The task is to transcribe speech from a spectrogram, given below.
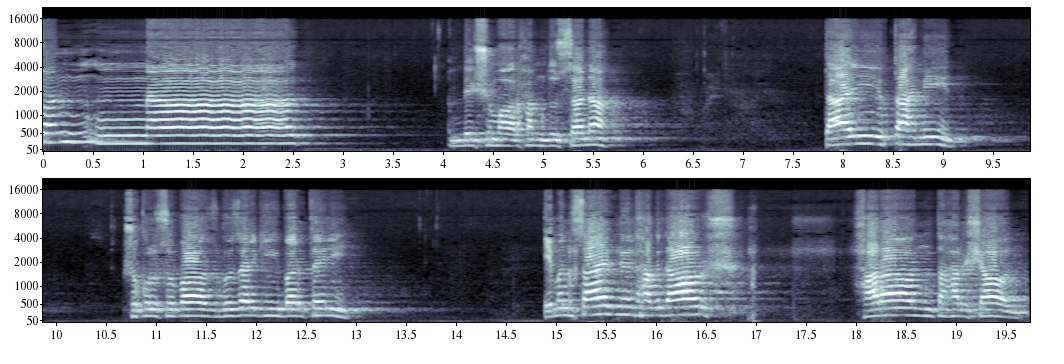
سنت بے شمار حمد و ثنا تعریف تحمید. شکر سپاس بزرگی برتری. امن صاحب نے حقدار حران تہرشان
